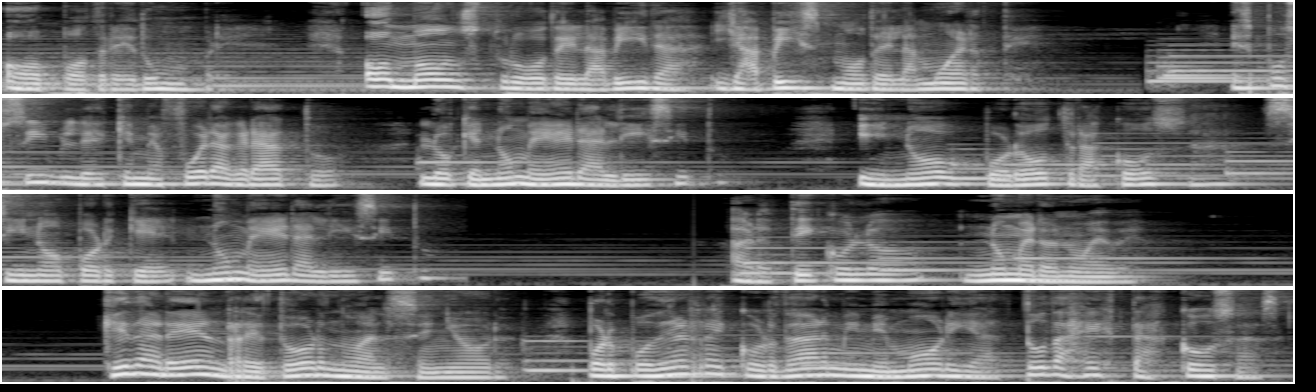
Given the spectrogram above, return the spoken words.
Oh podredumbre, oh monstruo de la vida y abismo de la muerte. ¿Es posible que me fuera grato lo que no me era lícito? Y no por otra cosa, sino porque no me era lícito. Artículo número 9. ¿Qué daré en retorno al Señor por poder recordar mi memoria todas estas cosas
